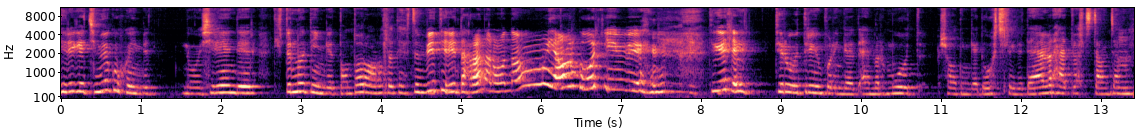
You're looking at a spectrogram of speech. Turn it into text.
тэрийгэ чимээгүйхээ ингээд нөгөө ширээн дээр дэвтэрнүүдийн ингээд дундуур оруулаад тавьсан. Би тэрийн дараа нь аргуна ямар хөөрх юм бэ. Тэгэл яг тэр өдрийн бүр ингээд амар мууд шууд ингээд өөрчлөгдөд амар хайд болчих зам зам.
